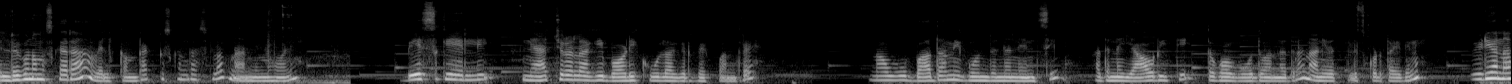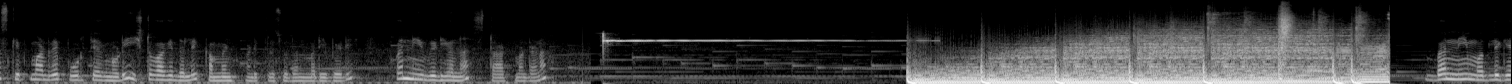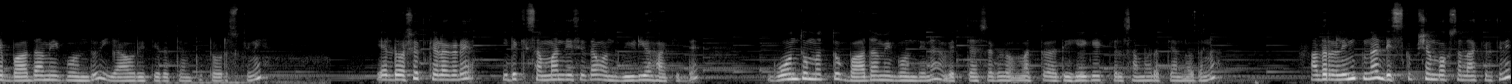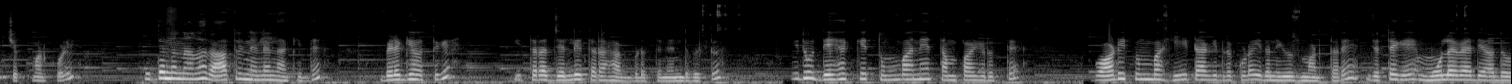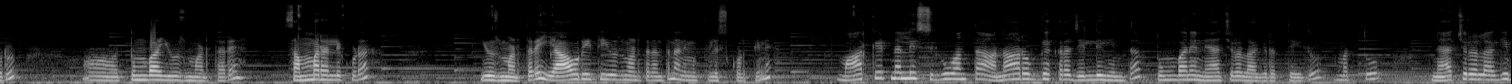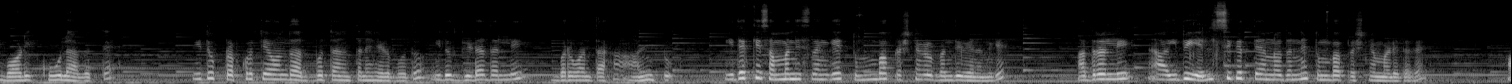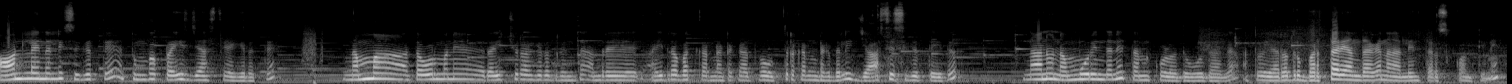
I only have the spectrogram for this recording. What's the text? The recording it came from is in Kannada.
ಎಲ್ರಿಗೂ ನಮಸ್ಕಾರ. Welcome back to Skanda's vlog ನಾನು ನಿಮ್ಮ ವಾಣಿ. ಬೇಸಿಗೆಯಲ್ಲಿ ನ್ಯಾಚುರಲ್ ಆಗಿ ಬಾಡಿ ಕೂಲ್ ಆಗಿರಬೇಕು ಅಂದರೆ ನಾವು ಬಾದಾಮಿ ಗೋಂದನ್ನು ನೆನೆಸಿ ಅದನ್ನು ಯಾವ ರೀತಿ ತೊಗೋಬೋದು ಅನ್ನೋದನ್ನ ನಾನು ಇವತ್ತು ತಿಳಿಸ್ಕೊಡ್ತಾ ಇದ್ದೀನಿ. ವಿಡಿಯೋನ ಸ್ಕಿಪ್ ಮಾಡದೆ ಪೂರ್ತಿಯಾಗಿ ನೋಡಿ. ಇಷ್ಟವಾಗಿದ್ದಲ್ಲಿ ಕಮೆಂಟ್ ಮಾಡಿ ತಿಳಿಸೋದನ್ನು ಮರಿಬೇಡಿ. ಬನ್ನಿ ವಿಡಿಯೋನ ಸ್ಟಾರ್ಟ್ ಮಾಡೋಣ. ಮೊದಲಿಗೆ ಬಾದಾಮಿ ಗೋಂದು ಯಾವ ರೀತಿ ಇರುತ್ತೆ ಅಂತ ತೋರಿಸ್ತೀನಿ. ಎರಡು ವರ್ಷದ ಕೆಳಗಡೆ ಇದಕ್ಕೆ ಸಂಬಂಧಿಸಿದ ಒಂದು ವಿಡಿಯೋ ಹಾಕಿದ್ದೆ. ಗೋಂದು ಮತ್ತು ಬಾದಾಮಿ ಗೋಂದಿನ ವ್ಯತ್ಯಾಸಗಳು ಮತ್ತು ಅದು ಹೇಗೆ ಕೆಲಸ ಮಾಡುತ್ತೆ ಅನ್ನೋದನ್ನು ಅದರ ಲಿಂಕ್ನ ಡಿಸ್ಕ್ರಿಪ್ಷನ್ ಬಾಕ್ಸಲ್ಲಿ ಹಾಕಿರ್ತೀನಿ. ಚೆಕ್ ಮಾಡ್ಕೊಳ್ಳಿ. ಇದನ್ನು ನಾನು ರಾತ್ರಿ ನೆಲೆಯಲ್ಲಿ ಹಾಕಿದ್ದೆ. ಬೆಳಗ್ಗೆ ಹೊತ್ತಿಗೆ ಈ ಥರ ಜಲ್ಲಿ ಥರ ಆಗಿಬಿಡುತ್ತೆ, ನೆಂದುಬಿಟ್ಟು. ಇದು ದೇಹಕ್ಕೆ ತುಂಬಾ ತಂಪಾಗಿರುತ್ತೆ. ಬಾಡಿ ತುಂಬ ಹೀಟ್ ಆಗಿದ್ರೂ ಕೂಡ ಇದನ್ನು ಯೂಸ್ ಮಾಡ್ತಾರೆ. ಜೊತೆಗೆ ಮೂಲವ್ಯಾಧಿ ಆದವರು ತುಂಬ ಯೂಸ್ ಮಾಡ್ತಾರೆ. ಸಮ್ಮರಲ್ಲಿ ಕೂಡ ಯೂಸ್ ಮಾಡ್ತಾರೆ. ಯಾವ ರೀತಿ ಯೂಸ್ ಮಾಡ್ತಾರೆ ಅಂತ ನಾನು ನಿಮಗೆ ತಿಳಿಸ್ಕೊಡ್ತೀನಿ. ಮಾರ್ಕೆಟ್ನಲ್ಲಿ ಸಿಗುವಂಥ ಅನಾರೋಗ್ಯಕರ ಜೆಲ್ಲಿಗಿಂತ ತುಂಬಾ ನ್ಯಾಚುರಲ್ ಆಗಿರುತ್ತೆ ಇದು. ಮತ್ತು ನ್ಯಾಚುರಲ್ ಆಗಿ ಬಾಡಿ ಕೂಲ್ ಆಗುತ್ತೆ. ಇದು ಪ್ರಕೃತಿಯ ಒಂದು ಅದ್ಭುತ ಅಂತಲೇ ಹೇಳ್ಬೋದು. ಇದು ಗಿಡದಲ್ಲಿ ಬರುವಂತಹ ಅಂಟು. ಇದಕ್ಕೆ ಸಂಬಂಧಿಸಿದಂಗೆ ತುಂಬ ಪ್ರಶ್ನೆಗಳು ಬಂದಿವೆ ನನಗೆ. ಅದರಲ್ಲಿ ಇದು ಎಲ್ಲಿ ಸಿಗುತ್ತೆ ಅನ್ನೋದನ್ನೇ ತುಂಬ ಪ್ರಶ್ನೆ ಮಾಡಿದ್ದಾರೆ. ಆನ್ಲೈನಲ್ಲಿ ಸಿಗುತ್ತೆ, ತುಂಬ ಪ್ರೈಸ್ ಜಾಸ್ತಿ ಆಗಿರುತ್ತೆ. ನಮ್ಮ ತವ್ರ ಮನೆ ರಾಯಚೂರಾಗಿರೋದ್ರಿಂದ, ಅಂದರೆ ಹೈದರಾಬಾದ್ ಕರ್ನಾಟಕ ಅಥವಾ ಉತ್ತರ ಕರ್ನಾಟಕದಲ್ಲಿ ಜಾಸ್ತಿ ಸಿಗುತ್ತೆ ಇದು. ನಾನು ನಮ್ಮೂರಿಂದನೇ ತಂದ್ಕೊಳ್ಳೋದು ಹೋದಾಗ, ಅಥವಾ ಯಾರಾದರೂ ಬರ್ತಾರೆ ಅಂದಾಗ ನಾನು ಅಲ್ಲಿಂದ ತರಿಸ್ಕೊತೀನಿ.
